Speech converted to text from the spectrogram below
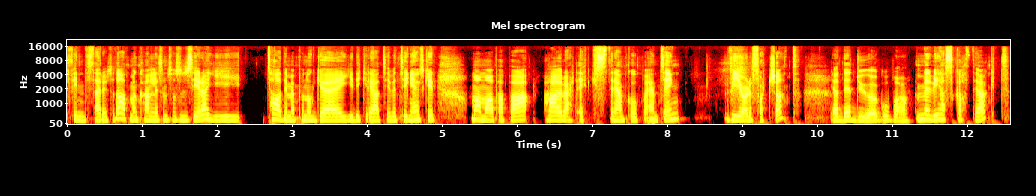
finnes der ute. da, At man kan liksom, sånn som du sier, da, gi, ta dem med på noe gøy, gi de kreative ting. Jeg husker mamma og pappa har vært ekstremt gode på én ting. Vi gjør det fortsatt. Ja, det er du òg god på. Men vi har skattejakt.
